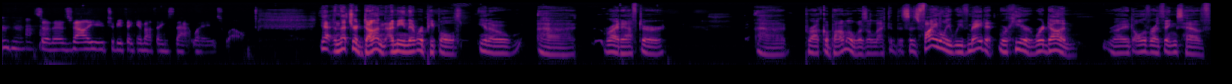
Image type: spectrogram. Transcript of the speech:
Mm-hmm. Uh-huh. So there's value to be thinking about things that way as well. Yeah, and that you're done. I mean, there were people, you know, uh, right after uh, Barack Obama was elected that says, finally, we've made it. We're here. We're done. Right? All of our things have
